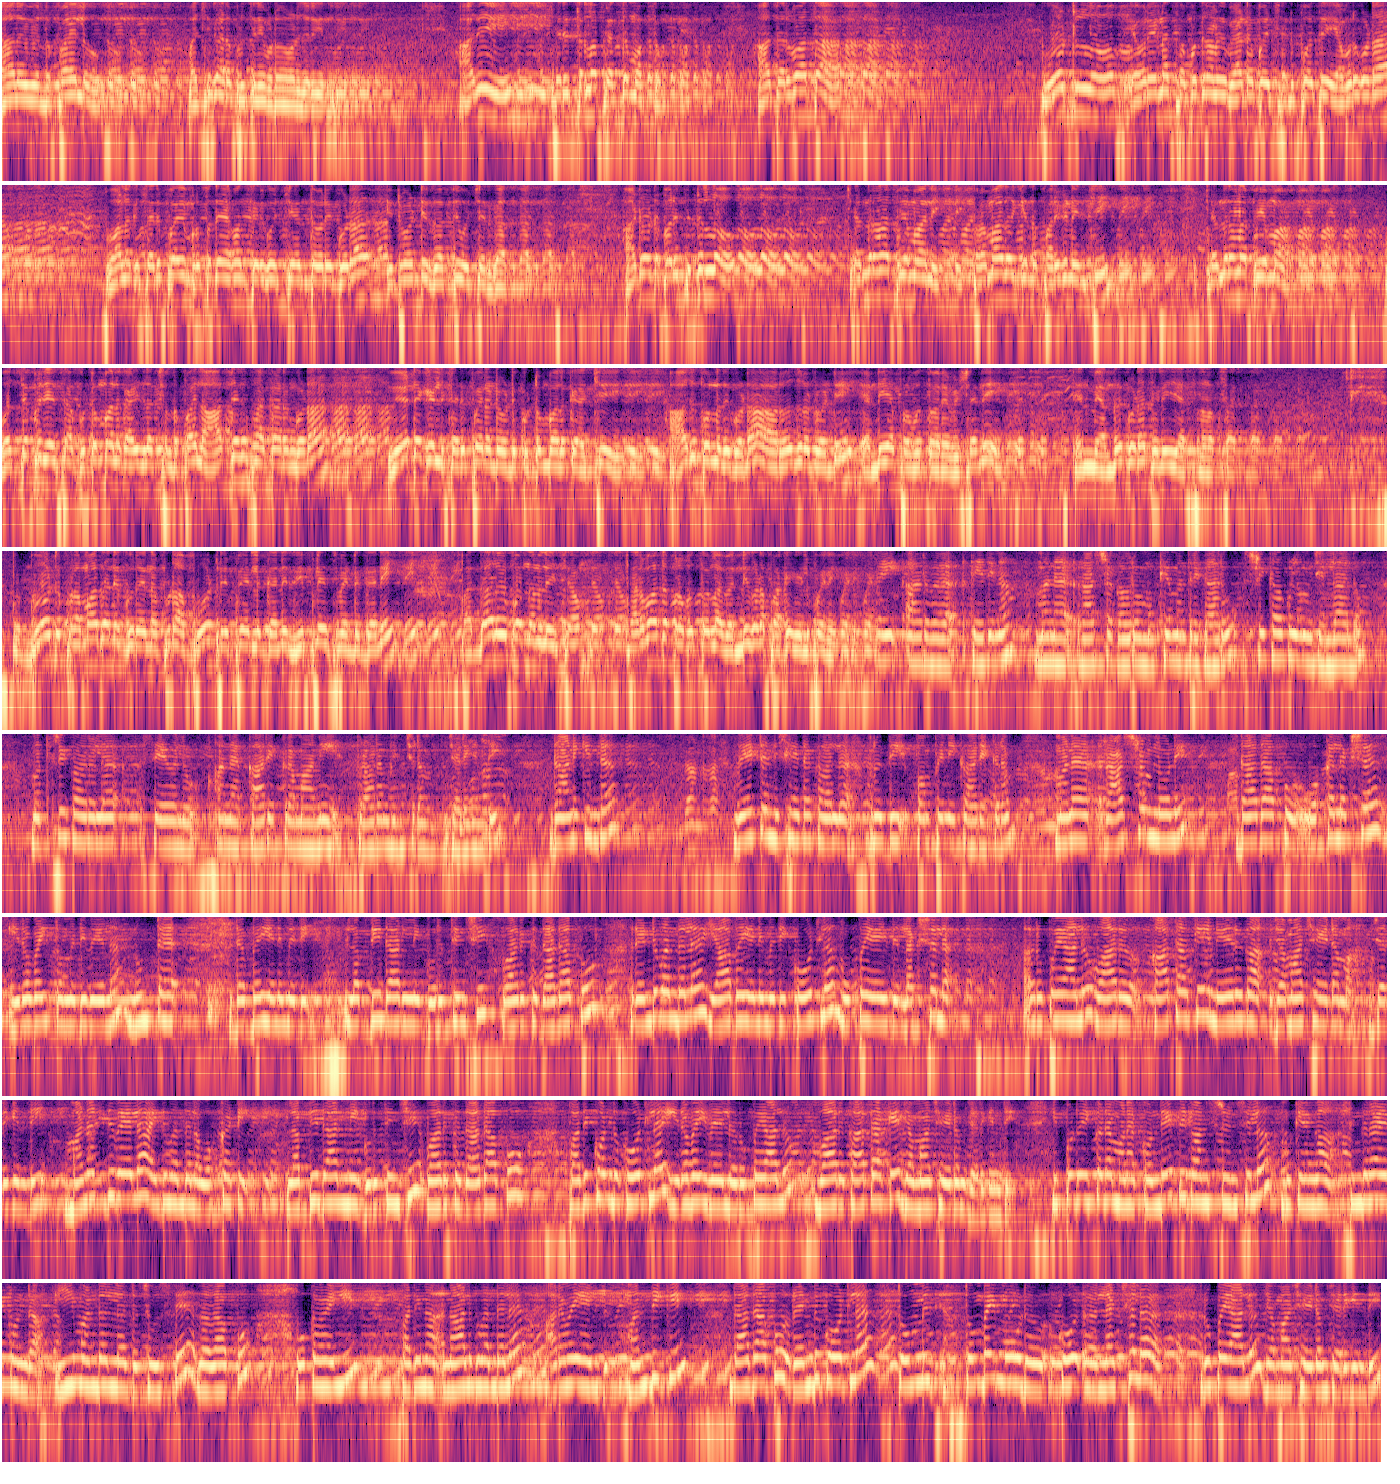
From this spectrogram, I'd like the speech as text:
నాలుగు వేల రూపాయలు మత్స్యకార వృత్తిని ఇవ్వడం జరిగింది. అది చరిత్రలో పెద్ద మొత్తం. ఆ తర్వాత బోట్లలో ఎవరైనా సముద్రానికి వేటపోయి చనిపోతే ఎవరు కూడా వాళ్ళకి చనిపోయి మృతదేహం తిరిగి వచ్చేంత వరకు కూడా ఎటువంటి రద్దీ వచ్చేది కాదు. అటువంటి పరిస్థితుల్లో చంద్రన బీమాని ప్రమాదం కింద పరిగణించి చంద్రన బీమా వర్తింపజేసి ఆ కుటుంబాలకు ఐదు లక్షల రూపాయల ఆర్థిక సహకారం కూడా వేటకెళ్ళి చనిపోయినటువంటి కుటుంబాలకు వచ్చి ఆదుకున్నది కూడా ఆ రోజునటువంటి ఎన్డీఏ ప్రభుత్వం అనే విషయాన్ని నేను మీ అందరికి కూడా తెలియజేస్తున్నాను ఒకసారి. బోటు ప్రమాదానికి గురైనప్పుడు ఆ బోట్ రిపేర్లకు కానీ రీప్లేస్మెంట్ కానీ పద్నాలుగు పంతొమ్మిది ఇచ్చాం. తర్వాత ప్రభుత్వంలో అవన్నీ కూడా పక్కకి వెళ్ళిపోయినాయి. ఇరవై ఆరవ తేదీన మన రాష్ట్ర గౌరవ ముఖ్యమంత్రి గారు శ్రీకాకుళం జిల్లాలో మత్స్యకారుల సేవలు అనే కార్యక్రమాన్ని ప్రారంభించడం జరిగింది. దాని కింద వేట నిషేధకాల వృద్ధి పంపిణీ కార్యక్రమం. మన రాష్ట్రంలోనే దాదాపు ఒక లక్ష ఇరవై తొమ్మిది వేల నూట డెబ్బై ఎనిమిది లబ్ధిదారుల్ని గుర్తించి వారికి దాదాపు రెండు వందల యాభై ఎనిమిది కోట్ల ముప్పై ఐదు లక్షల రూపాయలు వారు ఖాతాకే నేరుగా జమ చేయడం జరిగింది. మన ఐదు వేల ఐదు వందల ఒక్కటి లబ్ధిదారిని గుర్తించి వారికి దాదాపు పదకొండు కోట్ల ఇరవై వేల రూపాయలు వారి ఖాతాకే జమ చేయడం జరిగింది. ఇప్పుడు ఇక్కడ మన కొండేపి కాన్స్టిట్యున్సీలో ముఖ్యంగా సింగరాయకొండ ఈ మండలంలో చూస్తే దాదాపు ఒక వెయ్యి పది నాలుగు వందల అరవై ఐదు మందికి దాదాపు రెండు కోట్ల తొమ్మిది తొంభై మూడు కో లక్షల రూపాయలు జమ చేయడం జరిగింది.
